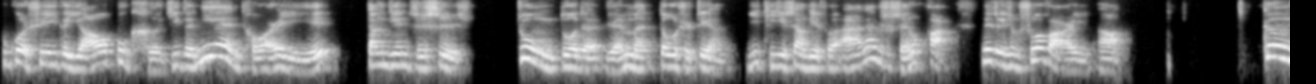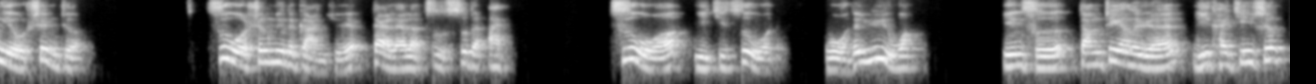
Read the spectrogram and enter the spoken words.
不过是一个遥不可及的念头而已。当今只是，众多的人们都是这样一提起上帝，说啊，那个是神话，那这个是说法而已啊。更有甚者，自我生命的感觉带来了自私的爱，自我以及自我的我的欲望。因此，当这样的人离开今生，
